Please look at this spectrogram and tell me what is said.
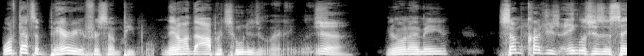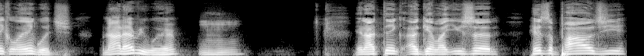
What if that's a barrier for some people? They don't have the opportunity to learn English. Yeah. You know what I mean? Some countries, English is a second language, but not everywhere. Mm-hmm. And I think again, like you said, his apology.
